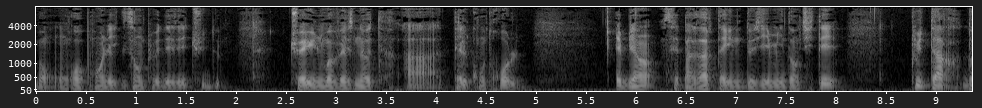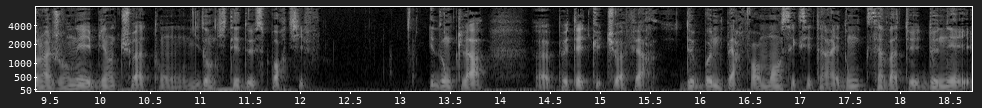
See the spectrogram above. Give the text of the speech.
Bon, on reprend l'exemple des études. Tu as eu une mauvaise note à tel contrôle. Eh bien, c'est pas grave, tu as une deuxième identité. Plus tard dans la journée, eh bien, tu as ton identité de sportif. Et donc là, euh, peut-être que tu vas faire de bonnes performances, etc. Et donc, ça va te donner,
